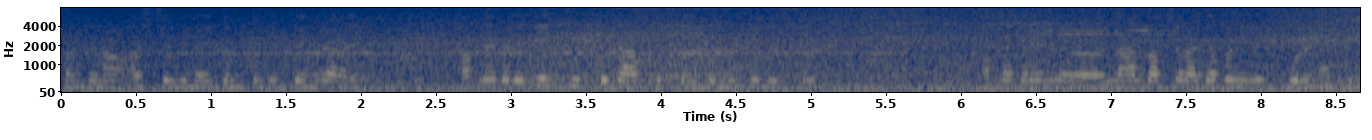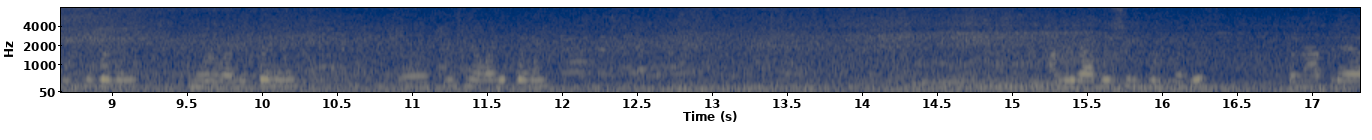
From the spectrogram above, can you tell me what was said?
दुकानाचं नाव अष्टविनायक गणपती केंद्र आहे. आपल्याकडे एक फूट ते दहा फूटपर्यंत मूर्ती दिसते. आपल्याकडे ल- लालबागचा राजा पण आहे भोलेनाथची मूर्ती पण आहे मोरवाली पण आहे कृष्णवाली पण आहे. आम्ही राहतो शिरपूरमध्ये. पण आपल्या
